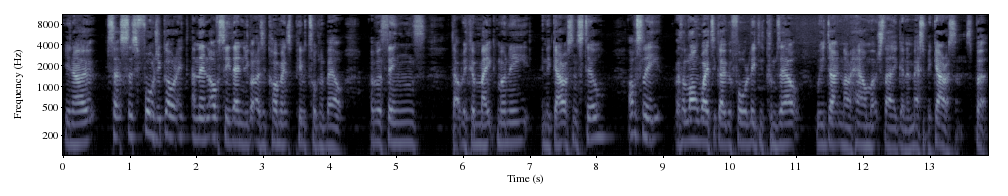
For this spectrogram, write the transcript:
You know, so it's, it's 400 gold, and then obviously then you've got of comments, people talking about other things that we can make money in the garrison still. Obviously, there's a long way to go before Legion comes out. We don't know how much they're going to mess with garrisons, but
